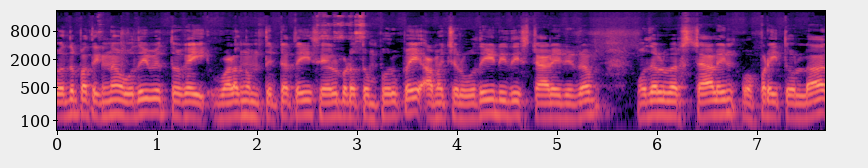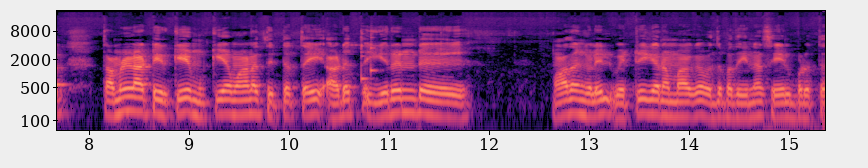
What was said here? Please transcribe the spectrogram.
வந்து பார்த்திங்கன்னா உதவித்தொகை வழங்கும் திட்டத்தை செயல்படுத்தும் பொறுப்பை அமைச்சர் உதயநிதி ஸ்டாலினிடம் முதல்வர் ஸ்டாலின் ஒப்படைத்துள்ளார். தமிழ்நாட்டிற்கே முக்கியமான திட்டத்தை அடுத்த இரண்டு மாதங்களில் வெற்றிகரமாக வந்து பார்த்திங்கன்னா செயல்படுத்த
